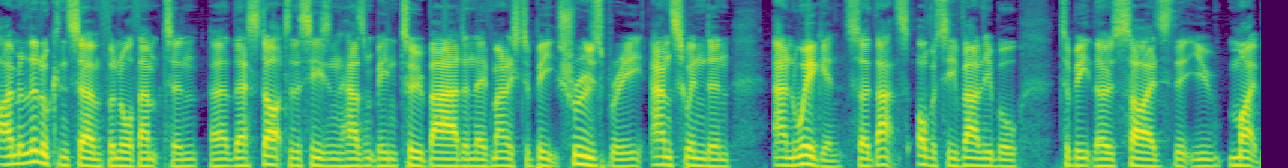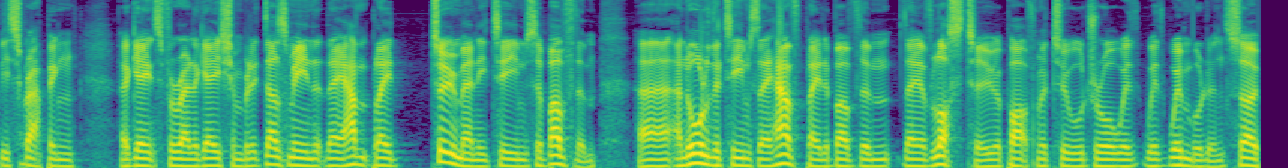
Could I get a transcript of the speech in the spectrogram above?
I'm a little concerned for Northampton. Uh, their start to the season hasn't been too bad, and they've managed to beat Shrewsbury and Swindon and Wigan. So that's obviously valuable to beat those sides that you might be scrapping against for relegation. But it does mean that they haven't played too many teams above them, uh, and all of the teams they have played above them, they have lost to, apart from a two-all draw with with Wimbledon. So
